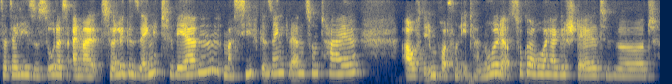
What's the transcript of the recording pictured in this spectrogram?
tatsächlich ist es so, dass einmal Zölle gesenkt werden, massiv gesenkt werden zum Teil, auf den Import von Ethanol, der aus Zuckerrohr hergestellt wird.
